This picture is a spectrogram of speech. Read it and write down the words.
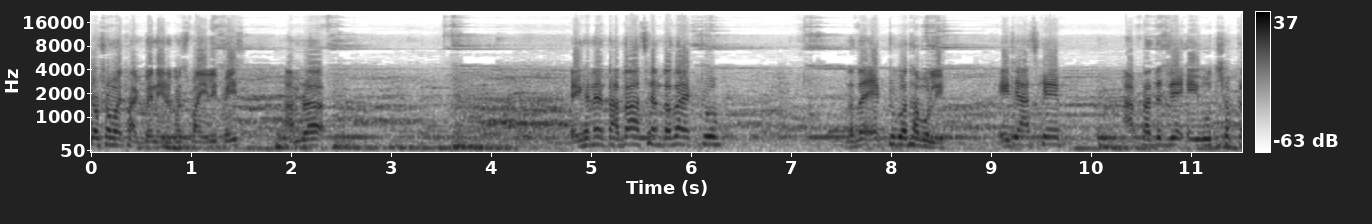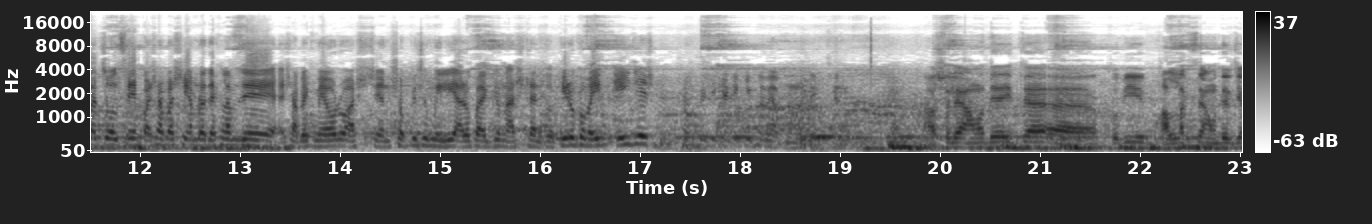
সব সময় থাকবেন এরকম স্মাইলি ফেস আমরা এখানে দাদা আছেন, দাদা একটু দাদা একটু কথা বলি। এই যে আজকে আপনাদের যে এই উৎসবটা চলছে, পাশাপাশি আমরা দেখলাম যে সাবেক মেয়রও আসছেন, সবকিছু মিলিয়ে আরও কয়েকজন আসলেন তো কীরকম এই এই যে সম্প্রীতিটাকে কীভাবে আপনারা দেখছেন? আসলে আমাদের এটা খুবই ভালো লাগছে আমাদের যে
